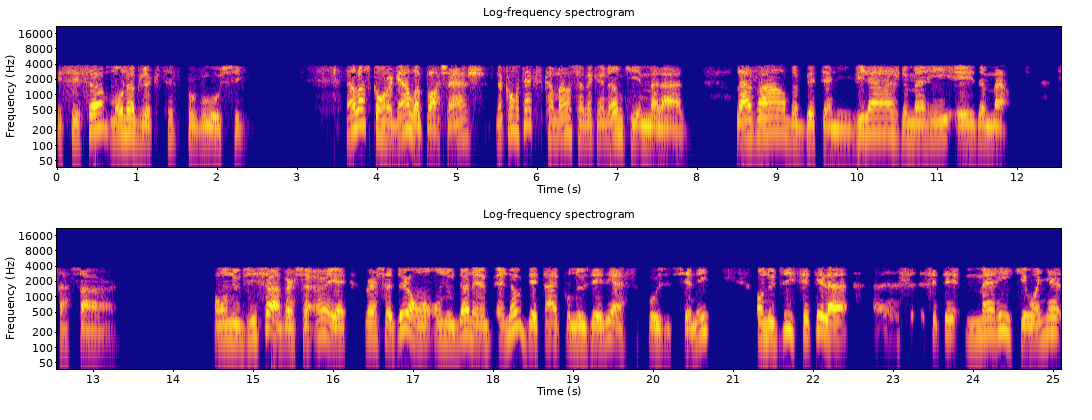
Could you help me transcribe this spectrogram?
Et c'est ça mon objectif pour vous aussi. Alors, lorsqu'on regarde le passage, le contexte commence avec un homme qui est malade. Lazare de Béthanie, village de Marie et de Marthe, sa sœur. On nous dit ça à verset 1 et verset 2, on, nous donne un, autre détail pour nous aider à se positionner on nous dit que c'était la, euh, c'était Marie qui éloignait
